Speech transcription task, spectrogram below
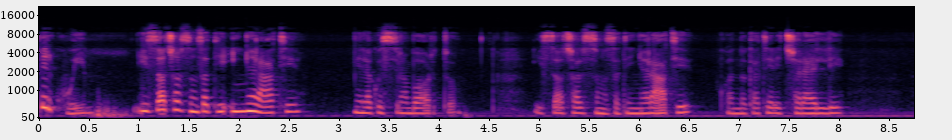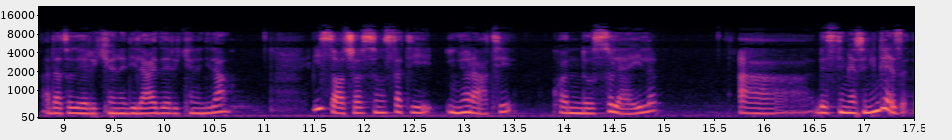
Per cui i social sono stati ignorati nella questione aborto. I social sono stati ignorati quando Katia Ricciarelli ha dato del ricchione di là e del ricchione di là. I social sono stati ignorati quando Soleil ha bestemmiato in inglese,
